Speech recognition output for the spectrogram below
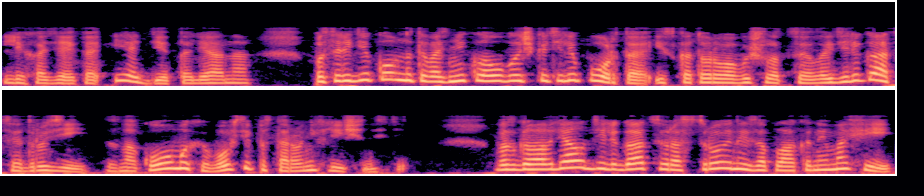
ли хозяйка и одета ли она, посреди комнаты возникло облачко телепорта, из которого вышла целая делегация друзей, знакомых и вовсе посторонних личностей. Возглавлял делегацию расстроенный и заплаканный Мафей,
